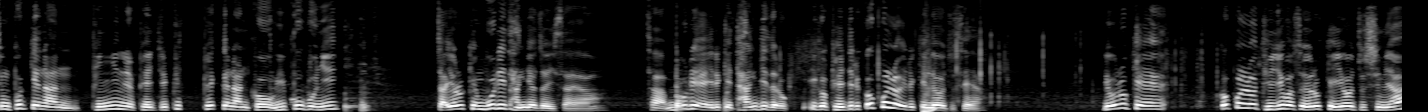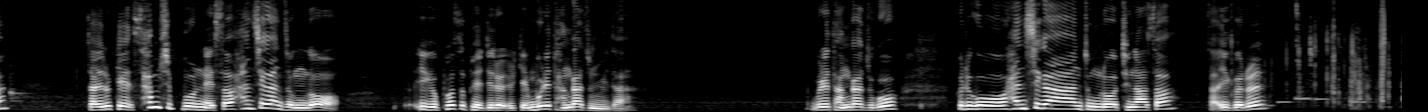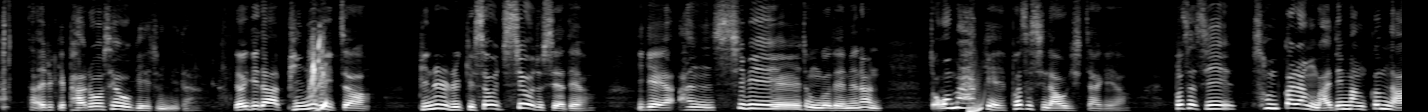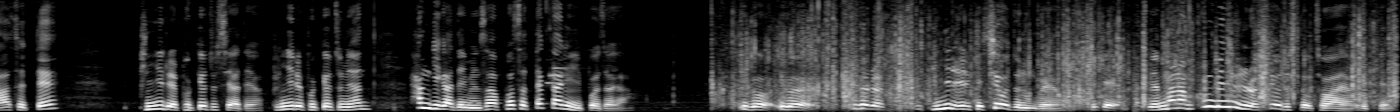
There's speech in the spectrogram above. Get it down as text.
지금 벗겨난 비닐 배지 비- 벗겨난 그 윗부분이 자 이렇게 물이 담겨져 있어요. 자 물에 이렇게 담기도록 이거 배지를 거꾸로 이렇게 넣어주세요. 이렇게 거꾸로 뒤집어서 이렇게 이어주시면 자 이렇게 30분에서 1시간 정도 이거 버섯 배지를 이렇게 물에 담가 줍니다. 물에 담가 주고 그리고 1시간 정도 지나서 자 이거를 자 이렇게 바로 세우게 해줍니다. 여기다 비닐이 있죠. 비닐을 이렇게 씌워, 씌워 주셔야 돼요. 이게 한 10일 정도 되면은 조그맣게 버섯이 나오기 시작해요. 버섯이 손가락 마디만큼 나왔을 때 비닐을 벗겨주셔야 돼요. 비닐을 벗겨주면 한기가 되면서 버섯 때깔이 이뻐져요. 이거 이거 이거를 비닐을 이렇게 씌워주는 거예요. 이렇게 웬만하면 큰 비닐로 씌워주셔도 좋아요. 이렇게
